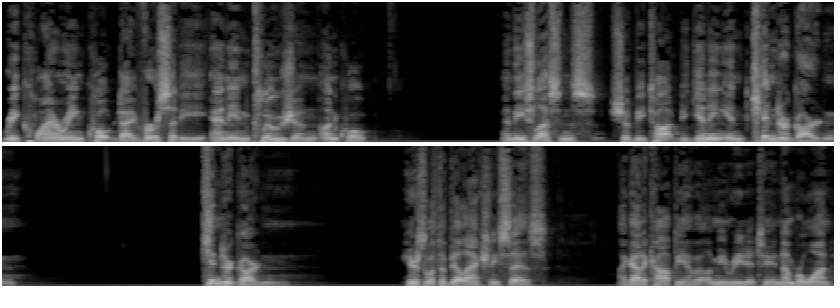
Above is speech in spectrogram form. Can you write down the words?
requiring, quote, diversity and inclusion, unquote. And these lessons should be taught beginning in kindergarten. Kindergarten. Here's what the bill actually says. I got a copy of it. Let me read it to you. Number one,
